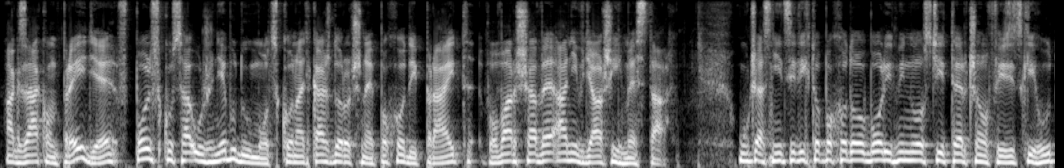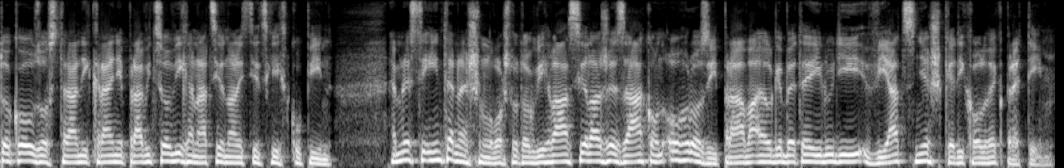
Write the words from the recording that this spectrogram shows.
Ak zákon prejde, v Poľsku sa už nebudú môcť konať každoročné pochody Pride vo Varšave ani v ďalších mestách. Účastníci týchto pochodov boli v minulosti terčom fyzických útokov zo strany krajne pravicových a nacionalistických skupín. Amnesty International vo štvrtok vyhlásila, že zákon ohrozí práva LGBTI ľudí viac než kedykoľvek predtým.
